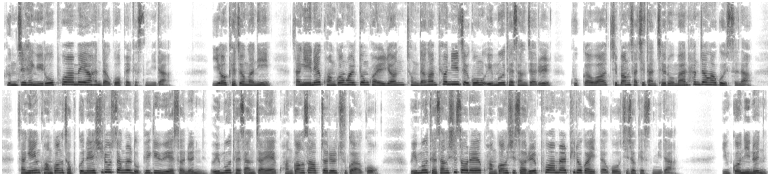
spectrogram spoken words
금지 행위로 포함해야 한다고 밝혔습니다. 이어 개정안이 장애인의 관광활동 관련 정당한 편의 제공 의무 대상자를 국가와 지방자치단체로만 한정하고 있으나 장애인 관광 접근의 실효성을 높이기 위해서는 의무 대상자의 관광 사업자를 추가하고 의무 대상 시설에 관광 시설을 포함할 필요가 있다고 지적했습니다. 인권위는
